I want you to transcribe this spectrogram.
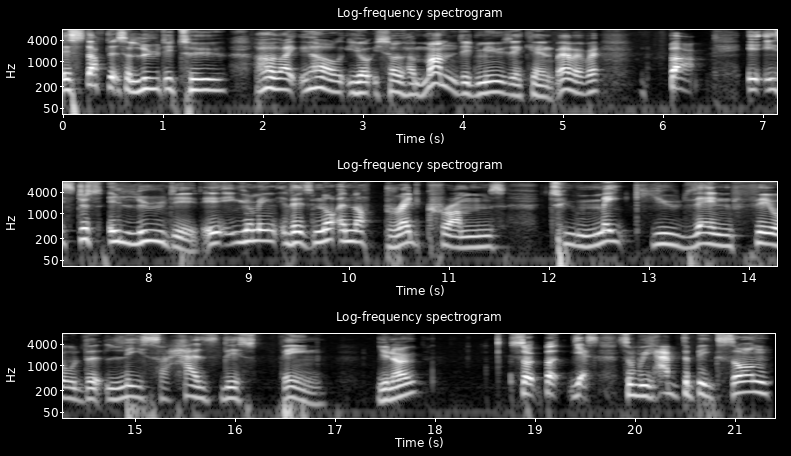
there's stuff that's alluded to. Oh, like oh, you so her mum did music and blah, but it, it's just eluded. It, you know I mean? There's not enough breadcrumbs to make you then feel that Lisa has this thing. You know. So, but yes, so we have the big song,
